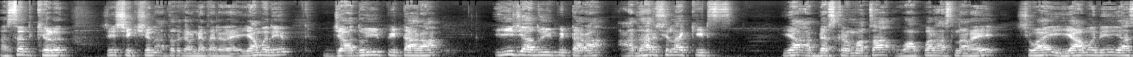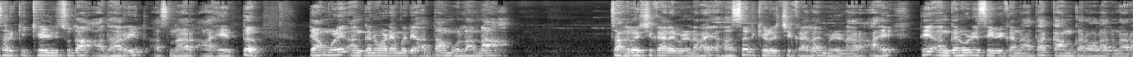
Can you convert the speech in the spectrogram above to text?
हसत खेळत जे शिक्षण आता करण्यात आलेलं आहे. यामध्ये जादुई पिटारा ई जादुई पिटारा आधारशिला किट्स या अभ्यासक्रमाचा वापर असणार आहे. शिवाय यामध्ये यासारखी खेळणीसुद्धा आधारित असणार आहेत. त्यामुळे अंगणवाड्यामध्ये आता मुलांना चांगलं शिकायला मिळणार आहे. हसत खेळत शिकायला मिळणार आहे. ते अंगणवाडी सेविकांना आता काम करावं लागणार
